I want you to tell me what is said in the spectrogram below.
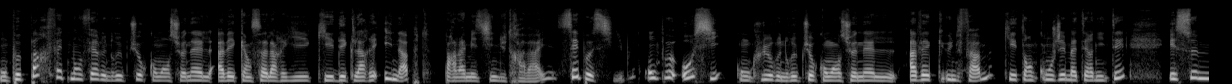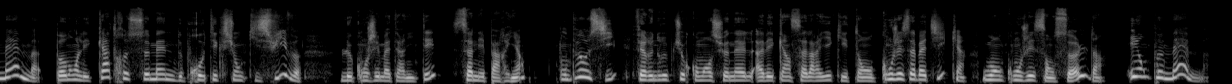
on peut parfaitement faire une rupture conventionnelle avec un salarié qui est déclaré inapte par la médecine du travail, c'est possible. On peut aussi conclure une rupture conventionnelle avec une femme qui est en congé maternité, et ce même pendant les quatre semaines de protection qui suivent le congé maternité, ça n'est pas rien. On peut aussi faire une rupture conventionnelle avec un salarié qui est en congé sabbatique ou en congé sans solde. Et on peut même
